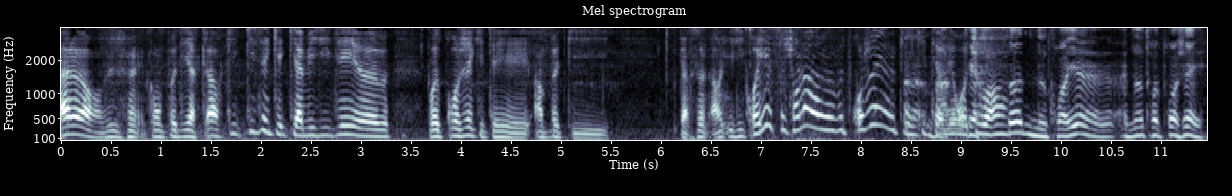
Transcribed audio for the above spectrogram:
Alors, qu'on peut dire. Alors, qui, c'est qui, a visité votre projet qui était un peu qui personne. Alors, ils y croyaient ces gens-là, euh, votre projet Qu'est-ce qui Euh, était bah, les retours hein Personne ne croyait à, notre projet.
